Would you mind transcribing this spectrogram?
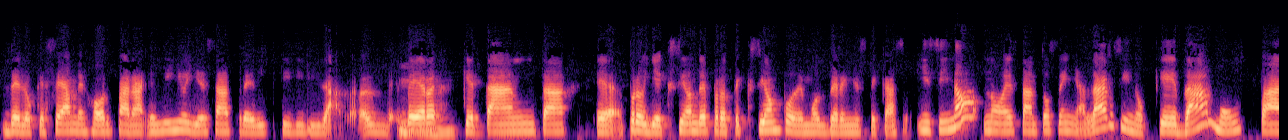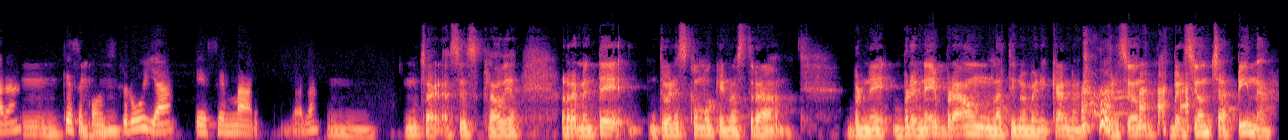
de lo que sea mejor para el niño y esa predictibilidad, ¿verdad? Ver mm. qué tanta eh, proyección de protección podemos ver en este caso. Y si no, no es tanto señalar, sino que damos para mm, que se construya ese marco, ¿verdad? Muchas gracias, Claudia. Realmente tú eres como que nuestra Brené, Brown latinoamericana, versión, versión chapina.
